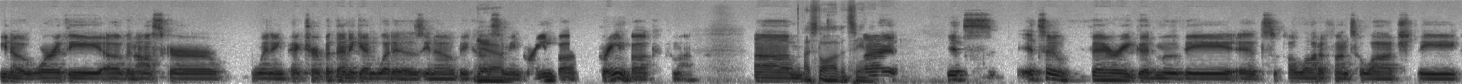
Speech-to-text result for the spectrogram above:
you know, worthy of an Oscar-winning picture. But then again, what is? You know, because Yeah. I mean, Green Book. Green Book. Come on. Um, I still haven't seen it. it's it's a very good movie. It's a lot of fun to watch. The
